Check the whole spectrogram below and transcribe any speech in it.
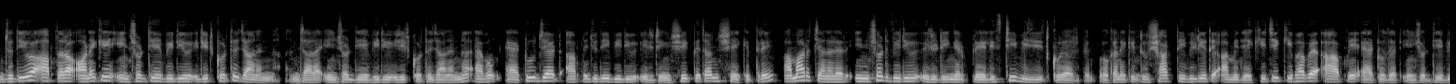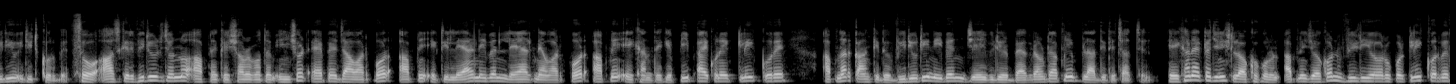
যদিও আপনারা অনেকে ইনশর্ট দিয়ে ভিডিও এডিট করতে জানেন না। যারা ইনশর্ট দিয়ে ভিডিও এডিট করতে জানেন না এবং এ টু জেড আপনি যদি ভিডিও এডিটিং শিখতে চান, সেক্ষেত্রে আমার চ্যানেলের ইনশর্ট ভিডিও এডিটিং এর প্লেলিস্টটি ভিজিট করে আসবেন। ওখানে কিন্তু ষাটটি ভিডিওতে আমি দেখিয়েছি কীভাবে আপনি এ টু জেড ইনশর্ট দিয়ে ভিডিও এডিট করবেন। সো আজকের ভিডিওর জন্য আপনাকে সর্বপ্রথম ইনশর্ট অ্যাপে যাওয়ার পর আপনি একটি লেয়ার নেবেন। লেয়ার নেওয়ার পর আপনি এখান থেকে পিপ আইকনে ক্লিক করে আপনার কাঙ্ক্ষিত ভিডিওটি নেবেন। যে ভিডিওর ব্যাকগ্রাউন্ডে আপনি ব্লার দিতে চাচ্ছেন। এখানে একটা জিনিস লক্ষ্য করুন। আপনি যখন ভিডিওর উপর ক্লিক করবেন,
